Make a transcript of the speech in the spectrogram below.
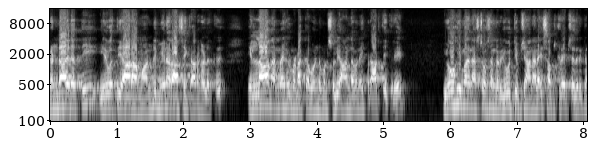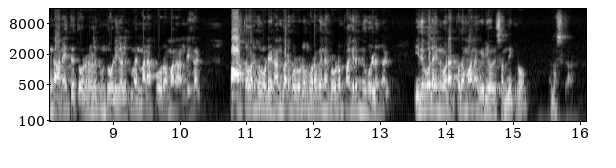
ரெண்டாயிரத்தி இருபத்தி ஆறாம் ஆண்டு மீன ராசிக்காரர்களுக்கு எல்லா நன்மைகள் நடக்க வேண்டும் என்று சொல்லி ஆண்டவனை பிரார்த்திக்கிறேன். யோகி மத நஷ்டோ சென்ற யூடியூப் சேனலை சப்ஸ்கிரைப் செய்திருக்கின்ற அனைத்து தோழர்களுக்கும் தோழிகளுக்கும் என் மனப்பூர்வமான நன்றிகள். பார்த்தவர்கள் உடைய நண்பர்களோடும் உறவினர்களோடும் பகிர்ந்து கொள்ளுங்கள். இதுபோல இன்னொரு அற்புதமான வீடியோவில் சந்திக்கிறோம். நமஸ்காரம்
